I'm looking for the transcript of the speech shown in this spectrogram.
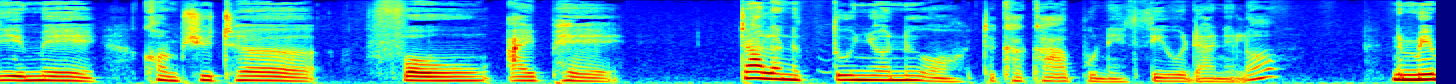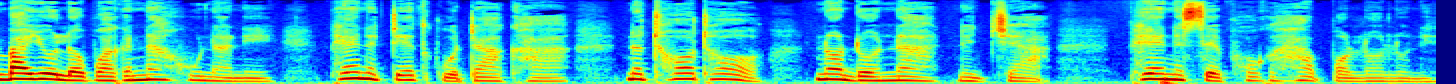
ဒီမေကွန်ပျူတာဖုန်း iPad တလနတူညနူတခခပူနေသီဝဒနေလောနမေဘယိုလောဘဝကနာဟုနာနေဖဲနတက်ကိုတာခါနထောထောနော့ဒေါနာနကြဖဲနစေဖောကဟပေါ်လောလိုနေ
